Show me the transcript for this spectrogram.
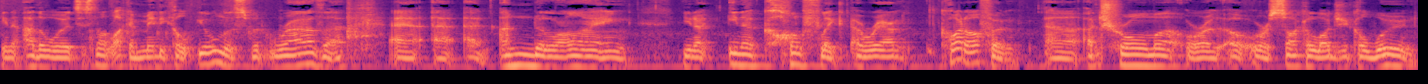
In other words, it's not like a medical illness, but rather a, a, an underlying, you know, inner conflict around quite often uh, a trauma or a, or a psychological wound.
